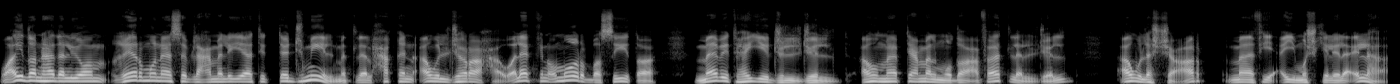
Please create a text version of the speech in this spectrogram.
وأيضا هذا اليوم غير مناسب لعمليات التجميل مثل الحقن أو الجراحة ولكن أمور بسيطة ما بتهيج الجلد أو ما بتعمل مضاعفات للجلد أو للشعر ما في أي مشكلة لإلها.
